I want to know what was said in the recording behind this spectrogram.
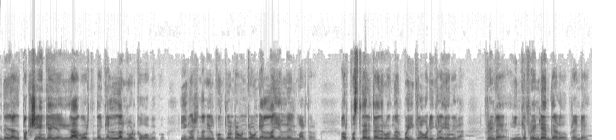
ಇದು ಪಕ್ಷಿ ಹೆಂಗೆ ಇದಾಗಿ ಹೋಗ್ತದೆ ಹಂಗೆಲ್ಲ ನೋಡ್ಕೊ ಹೋಗ್ಬೇಕು. ಈಗಲಷ್ಟು ನಾನು ಇಲ್ಲಿ ಕುಂತ್ಕೊಂಡ್ರೆ ಒಂದು ರೌಂಡ್ ಎಲ್ಲ ಎಲ್ಲೆಲ್ಲಿ ಮಾಡ್ತಾರೋ. ಅವ್ರು ಪುಸ್ತಕ ಇದ್ರು, ಹೋಗಿ ನಾನು ಬೈಕಿಲ್ಲ, ಹೊಡಿಕಿಲ್ಲ, ಏನಿಲ್ಲ. ಫ್ರೆಂಡೇ ಹಿಂಗೆ ಫ್ರೆಂಡೇ ಅಂತ ಹೇಳು ಫ್ರೆಂಡೇ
